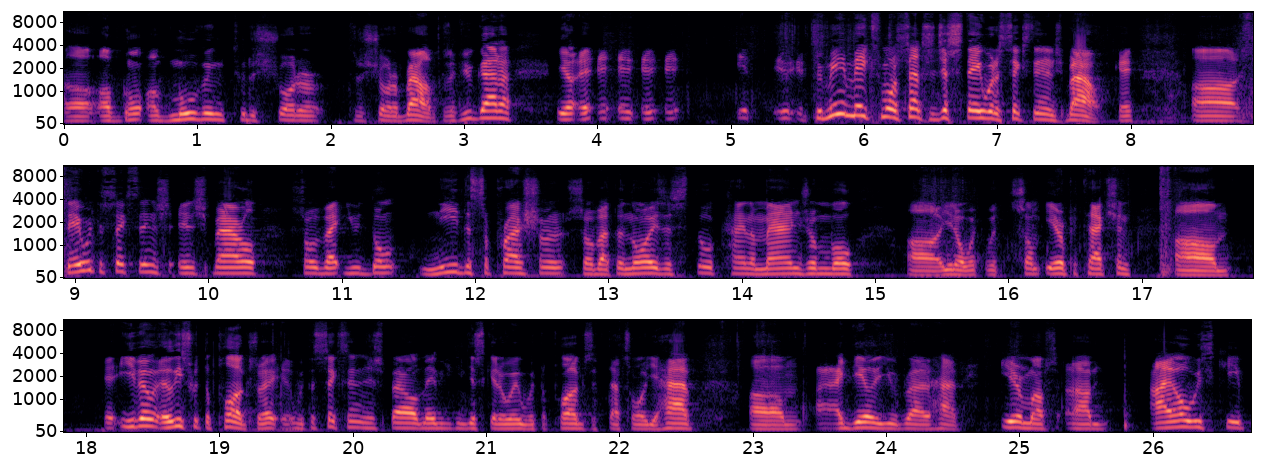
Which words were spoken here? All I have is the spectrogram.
uh, of of moving to the shorter to the shorter barrel. Because if you gotta, you know, it, it, it, it, to me it makes more sense to just stay with a 16 inch barrel. Okay, uh, stay with the 16 inch, inch barrel so that you don't need the suppressor, so that the noise is still kind of manageable. Uh, you know, with, with some ear protection. Um, even at least with the plugs, right? With the six inch barrel, maybe you can just get away with the plugs if that's all you have. Um, ideally, you'd rather have earmuffs. Um, I always keep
